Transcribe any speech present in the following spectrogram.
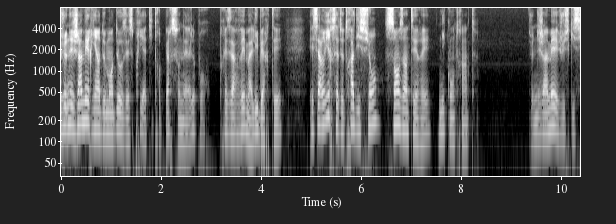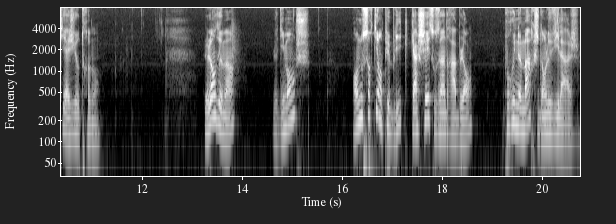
je n'ai jamais rien demandé aux esprits à titre personnel pour préserver ma liberté et servir cette tradition sans intérêt ni contrainte. Je n'ai jamais jusqu'ici agi autrement. Le lendemain, le dimanche, on nous sortit en public, cachés sous un drap blanc, pour une marche dans le village,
